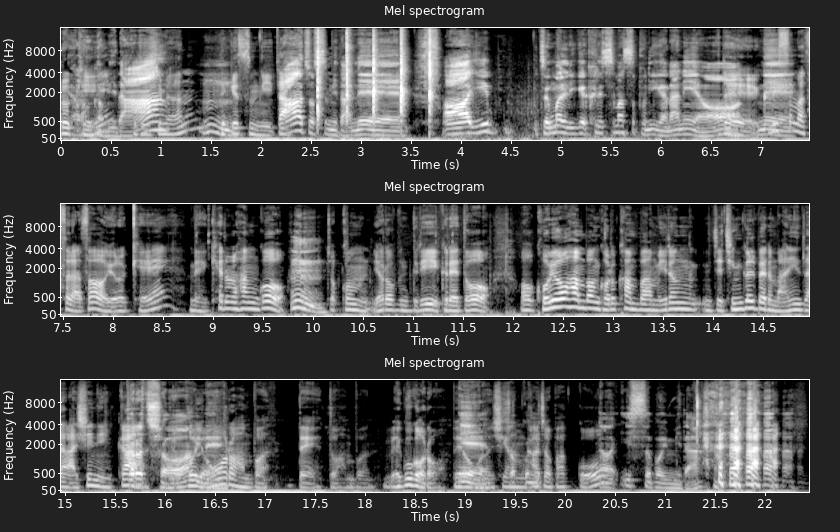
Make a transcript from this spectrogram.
네, 네, 갑니다. 보시면 음. 되겠습니다. 아 좋습니다. 네. 아이 정말 이게 크리스마스 분위기가 나네요. 네, 크리스마스라서 이렇게 네, 캐롤한 거 음. 조금 여러분들이 그래도 어, 고요 한번 거룩 한번 이런 이제 징글벨을 많이들 아시니까 그렇죠. 이거 네. 영어로 한번 네, 또 한번 외국어로 배워보는 예, 시간 가져봤고 어, 있어 보입니다.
